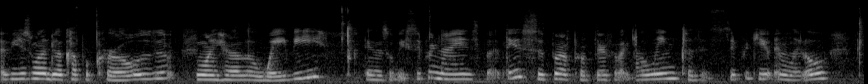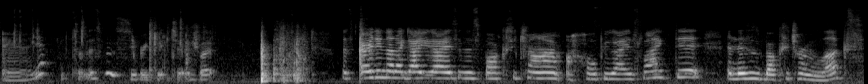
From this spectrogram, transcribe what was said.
If you just want to do a couple curls, you want your hair a little wavy, This will be super nice. But I think it's super appropriate for like traveling because it's super cute and little. And yeah, so this one's super cute too. But that's everything that I got you guys in this BoxyCharm. I hope you guys liked it. And this is BoxyCharm Luxe.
